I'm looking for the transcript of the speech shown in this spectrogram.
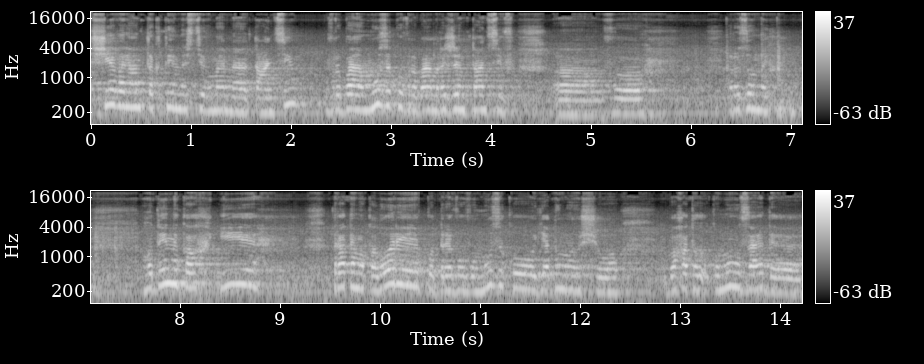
Ще варіант активності в мене танці. Врубаємо музику, врубаємо режим танців в розумних годинниках і тратимо калорії по драйвову музику. Я думаю, що багато кому зайде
